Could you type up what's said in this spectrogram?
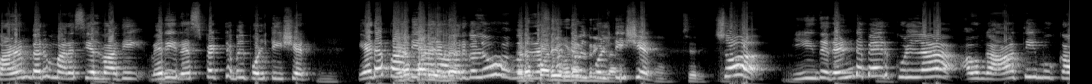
பழம்பெரும் அரசியல்வாதி வெரி ரெஸ்பெக்டபிள் பொலிட்டீஷியன் எடப்பாடி அவர்களும் ஒரு ரெஸ்பெக்டபிள்? பொலிட்டீஷியன் சோ இந்த ரெண்டு பேருக்குள்ள அவங்க அதிமுக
